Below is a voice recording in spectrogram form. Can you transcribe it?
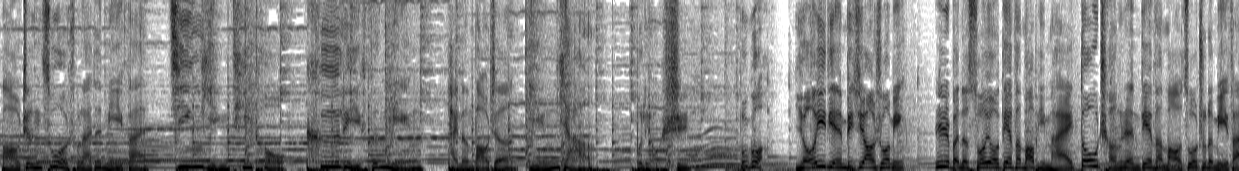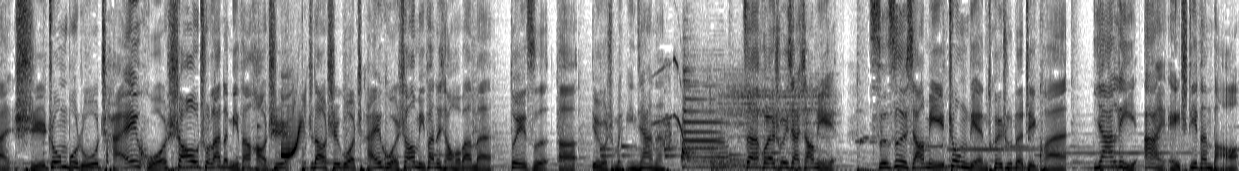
保证做出来的米饭晶莹剔透、颗粒分明。还能保证营养不流失。不过有一点必须要说明，日本的所有电饭煲品牌都承认电饭煲做出的米饭始终不如柴火烧出来的米饭好吃。不知道吃过柴火烧米饭的小伙伴们对此呃又有什么评价呢？再回来说一下小米，此次小米重点推出的这款压力 IH 电饭煲，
